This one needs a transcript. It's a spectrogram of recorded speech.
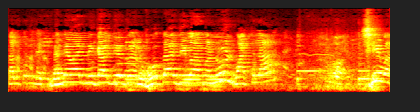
चालू करून द्यायचं धन्यवाद निकाळजे सर होता जीवा म्हणून. वाचला? शिवा.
